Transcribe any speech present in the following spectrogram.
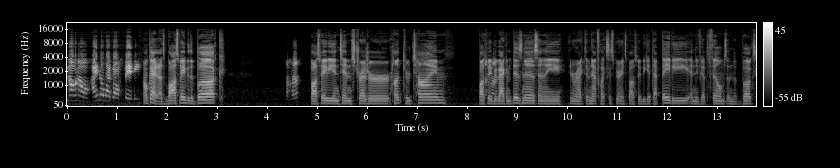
no, no. I know my Boss Baby. Okay, that's Boss Baby the book. Boss Baby and Tim's Treasure Hunt Through Time, Boss Baby Uh-huh. Back in Business, and the interactive Netflix experience, Boss Baby Get That Baby, and you've got the films and the books.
